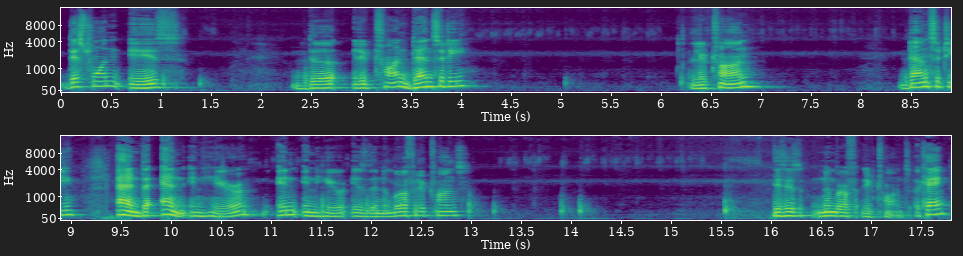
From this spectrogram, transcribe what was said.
this one is the electron density, electron density and the n in here n in here is the number of electrons this is number of electrons okay?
